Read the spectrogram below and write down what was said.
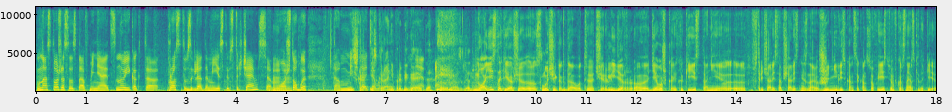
у нас тоже состав меняется, ну и как-то просто взглядами, если встречаемся, но Мгм. чтобы там мечтать... из о- крани пробегает, Нет. да? Ну, а есть такие вообще э, случаи, когда вот э, черлидер, э, девушка и хоккеист, они встречались, общались, не знаю, женились, в конце концов? Есть в Красноярске такие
